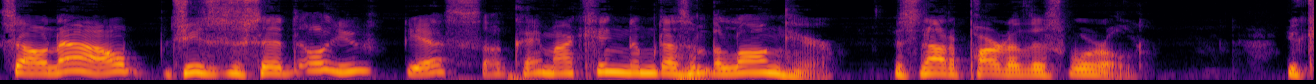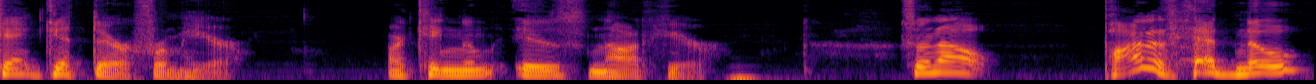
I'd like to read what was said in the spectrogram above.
So now Jesus said, Oh, you, yes, okay, my kingdom doesn't belong here. It's not a part of this world. You can't get there from here. My kingdom is not here. So now Pilate had no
